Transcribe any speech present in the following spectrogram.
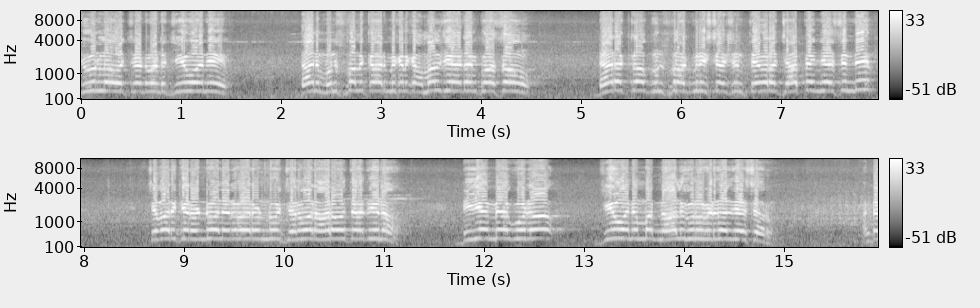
జూన్లో వచ్చినటువంటి జీవోని దాని మున్సిపల్ కార్మికులకు అమలు చేయడం కోసం డైరెక్టర్ ఆఫ్ మున్సిపల్ అడ్మినిస్ట్రేషన్ తీవ్ర జాప్యం చేసింది. చివరికి రెండు వేల ఇరవై రెండు జనవరి ఆరవ తేదీన డిఎంఏ కూడా జీవో నెంబర్ నాలుగును విడుదల చేశారు. అంటే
